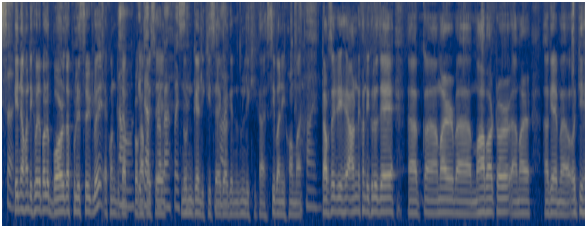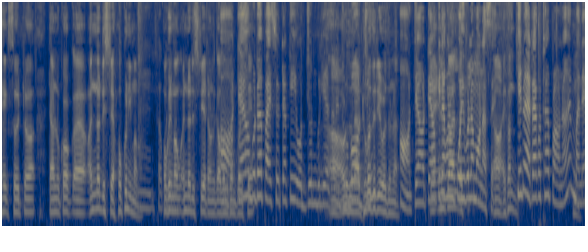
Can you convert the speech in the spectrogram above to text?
সেইদিনাখন দেখিবলৈ পালোঁ বৰজা ফুলেশ্বৰীক লৈ এখন কিতাপ প্ৰকাশ পাইছে। নতুনকৈ লিখিছে এগৰাকী নতুন লিখিকা শিৱানী শৰ্মা। তাৰপিছত আন এখন দেখিলোঁ যে আমাৰ মহাভাৰতৰ আমাৰ ঐতিহাসিক চৰিত্ৰ তেওঁলোকক অন্য দৃষ্টিৰে শকুনি মামা শকুনি মামা অন্য দৃষ্টিৰে তেওঁলোকে অ, অৱলোকন তেওঁ কৰিছে বোধহয় পাইছো তেওঁ কি অৰ্জুন বুলি এজনে অ, ধ্ৰুৱ অৰ্জুনা, অৰ্জুন ধ্ৰুৱজ্যোতি অৰ্জুনা। অ তেওঁ তেওঁ এ- কিতাপখন এনেকুৱা পঢ়িবলৈ লেখি- মন আছে অ, এখন- কিন্তু এটা কথা প্ৰণয় মানে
